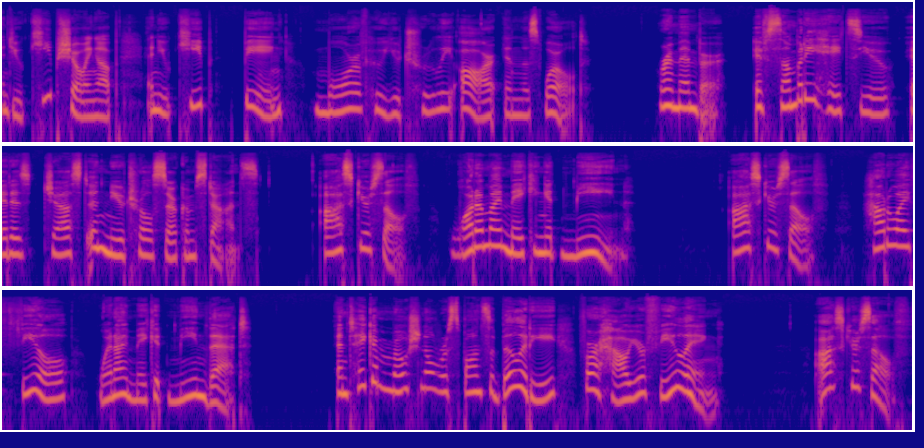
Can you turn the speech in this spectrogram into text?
and you keep showing up and you keep being more of who you truly are in this world. Remember, if somebody hates you, it is just a neutral circumstance. Ask yourself, what am I making it mean? Ask yourself, how do I feel when I make it mean that? And take emotional responsibility for how you're feeling. Ask yourself,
